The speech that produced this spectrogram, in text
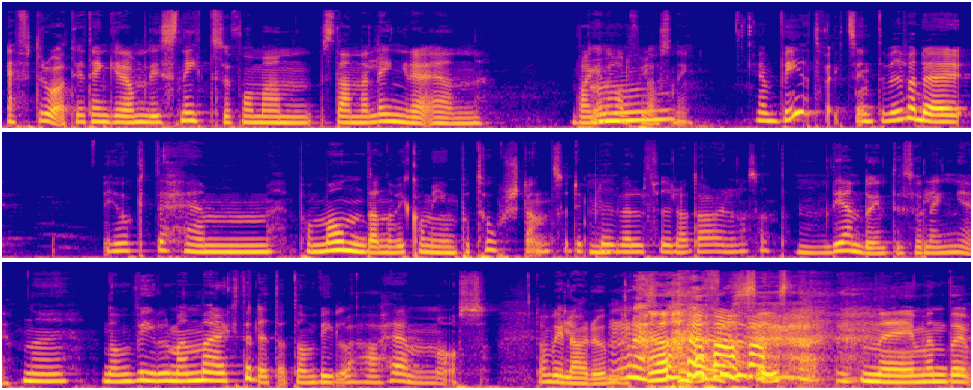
efteråt? Jag tänker om det är snitt så får man stanna längre än vaginal Mm. förlossning. Jag vet faktiskt inte. Vi var där, vi åkte hem på måndagen och vi kom in på torsdagen. Så det blir Mm. väl fyra dagar eller något sånt. Mm, det är ändå inte så länge. Nej, de vill, man märkte lite att de ville ha hem oss. De vill ha rummet. Ja, precis. Nej, men det,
